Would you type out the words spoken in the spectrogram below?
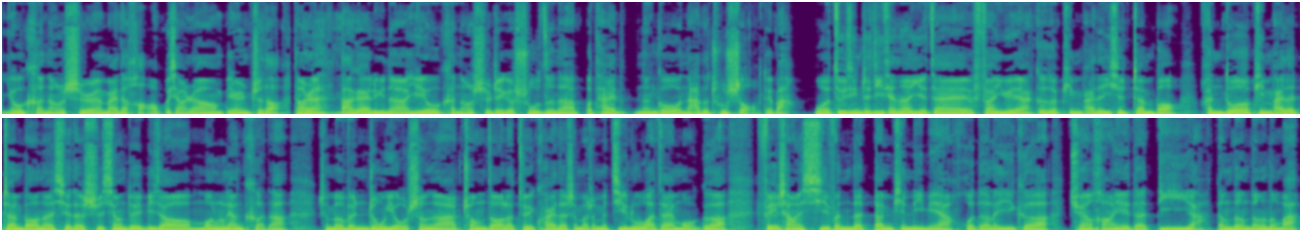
有可能是卖得好，不想让别人知道。当然，大概率呢，也有可能是这个数字呢不太能够拿得出手，对吧？我最近这几天呢，也在翻阅啊各个品牌的一些战报，很多品牌的战报呢写的是相对比较模棱两可的，什么稳中有升啊，创造了最快的什么什么记录啊，在某个非常细分的单品里面啊，获得了一个全行业的第一啊，等等等等吧。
